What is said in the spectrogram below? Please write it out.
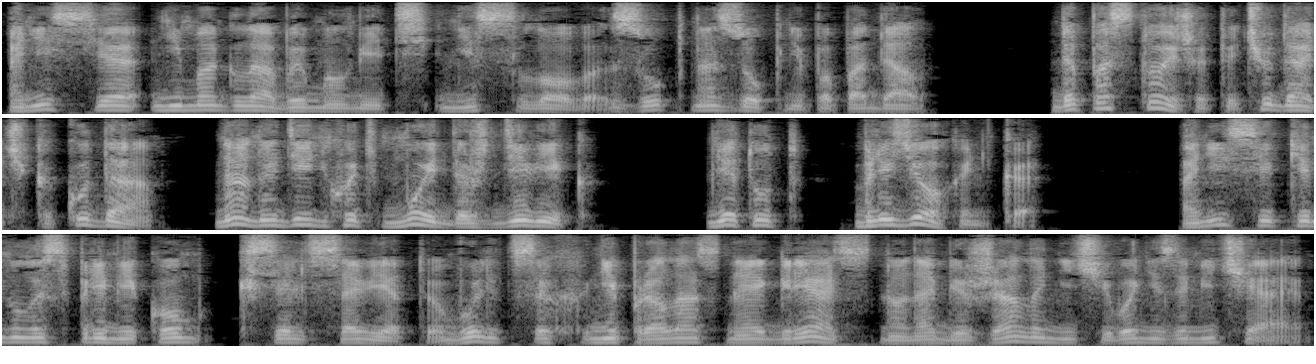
Анисия не могла вымолвить ни слова, зуб на зуб не попадал. «Да постой же ты, чудачка, куда? На, надень хоть мой дождевик. Мне тут близехонько». Анисия кинулась прямиком к сельсовету. В улицах непролазная грязь, но она бежала, ничего не замечая.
